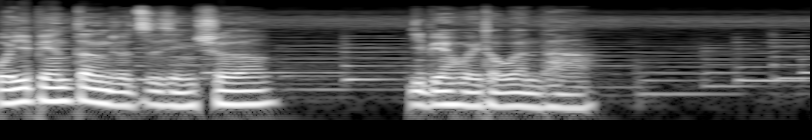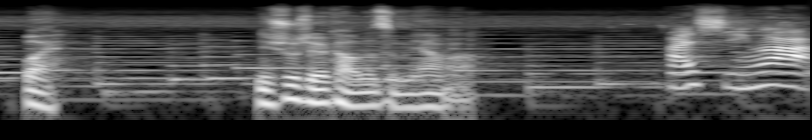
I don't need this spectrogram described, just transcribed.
我一边蹬着自行车，一边回头问他：“喂，你数学考得怎么样啊？”“还行啦，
